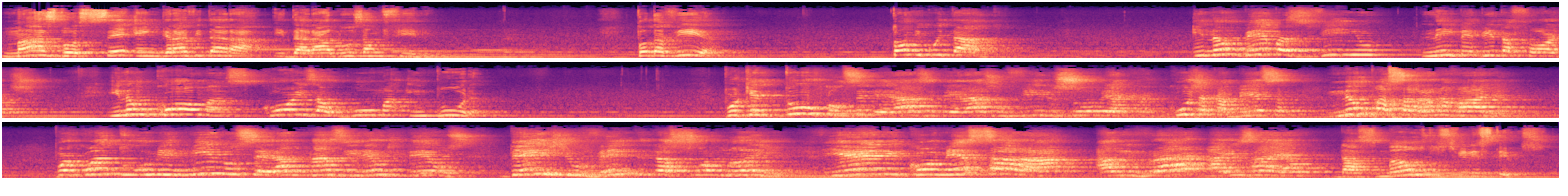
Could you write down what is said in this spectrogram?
mas você engravidará e dará à luz a um filho. Todavia, tome cuidado e não bebas vinho nem bebida forte, e não comas coisa alguma impura, porque tu conceberás e terás um filho sobre a cuja cabeça não passará navalha, porquanto o menino será um nazireu de Deus desde o ventre da sua mãe, e ele começará a livrar a Israel das mãos dos filisteus.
